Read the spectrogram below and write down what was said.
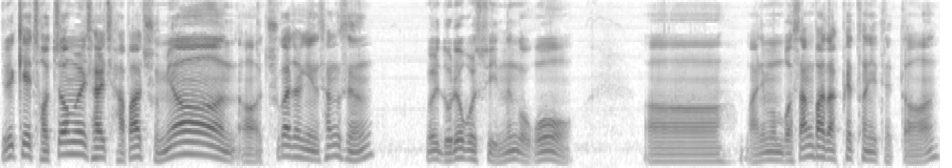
이렇게 저점을 잘 잡아주면 어, 추가적인 상승을 노려볼 수 있는 거고 어, 아니면 뭐 쌍바닥 패턴이 됐던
